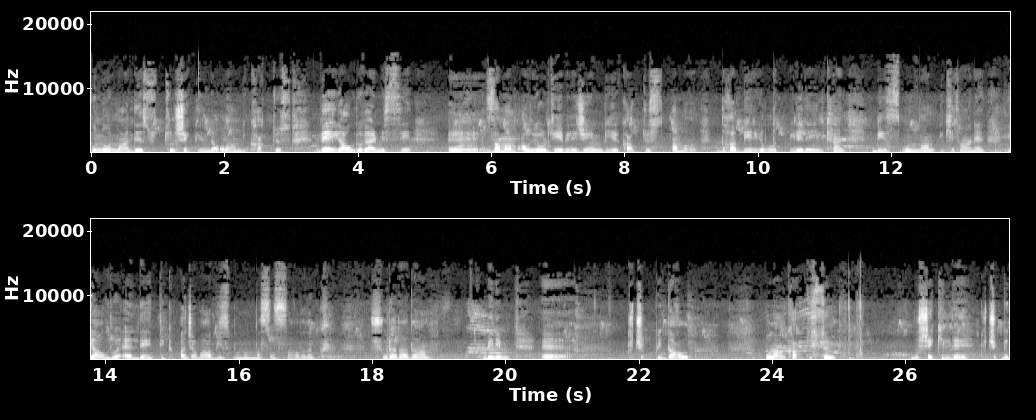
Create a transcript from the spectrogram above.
Bu normalde sütun şeklinde olan bir kaktüs ve yavru vermesi e, zaman alıyor diyebileceğim bir kaktüs ama daha bir yıllık bile değilken biz bundan iki tane yavru elde ettik. Acaba biz bunu nasıl sağladık? Şurada da benim e, küçük bir dal olan kaktüsüm bu şekilde küçük bir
